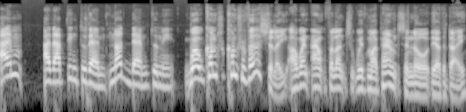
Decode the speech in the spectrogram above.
I'm adapting to them, not them to me. Well, contr controversially, I went out for lunch with my parents-in-law the other day,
